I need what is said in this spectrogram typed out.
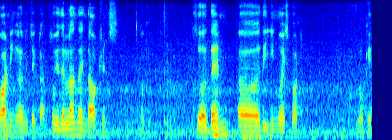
வார்னிங்காக ரிஜெக்ட் ஆகும் ஸோ இதெல்லாம் தான் இந்த options okay so then the invoice part okay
